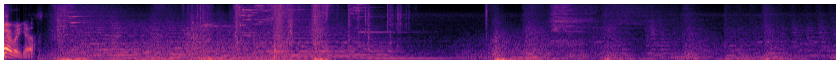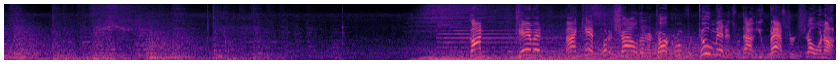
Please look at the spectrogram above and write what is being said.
There we go. God damn it! I can't put a child in a dark room for two minutes without you bastards showing up.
